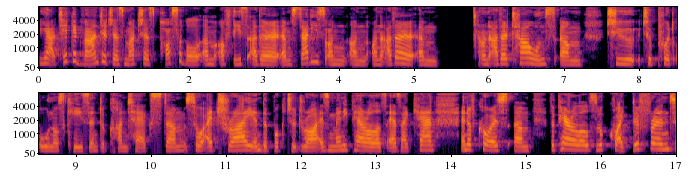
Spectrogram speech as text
yeah take advantage as much as possible um, of these other um, studies on on on other um, on other towns um, to to put Ono's case into context. Um, so I try in the book to draw as many parallels as I can, and of course um, the parallels look quite different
